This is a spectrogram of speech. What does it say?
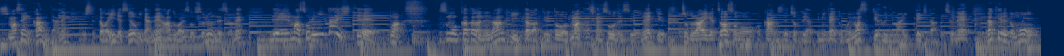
しませんか？みたいなね、してた方がいいですよ、みたいなね、アドバイスをするんですよね。で、まあそれに対して、まあ、その方がね、なんて言ったかっていうと、まあ確かにそうですよねっていう、ちょっと来月はその感じでちょっとやってみたいと思いますっていうふうにまあ言ってきたんですよね。だけれども、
